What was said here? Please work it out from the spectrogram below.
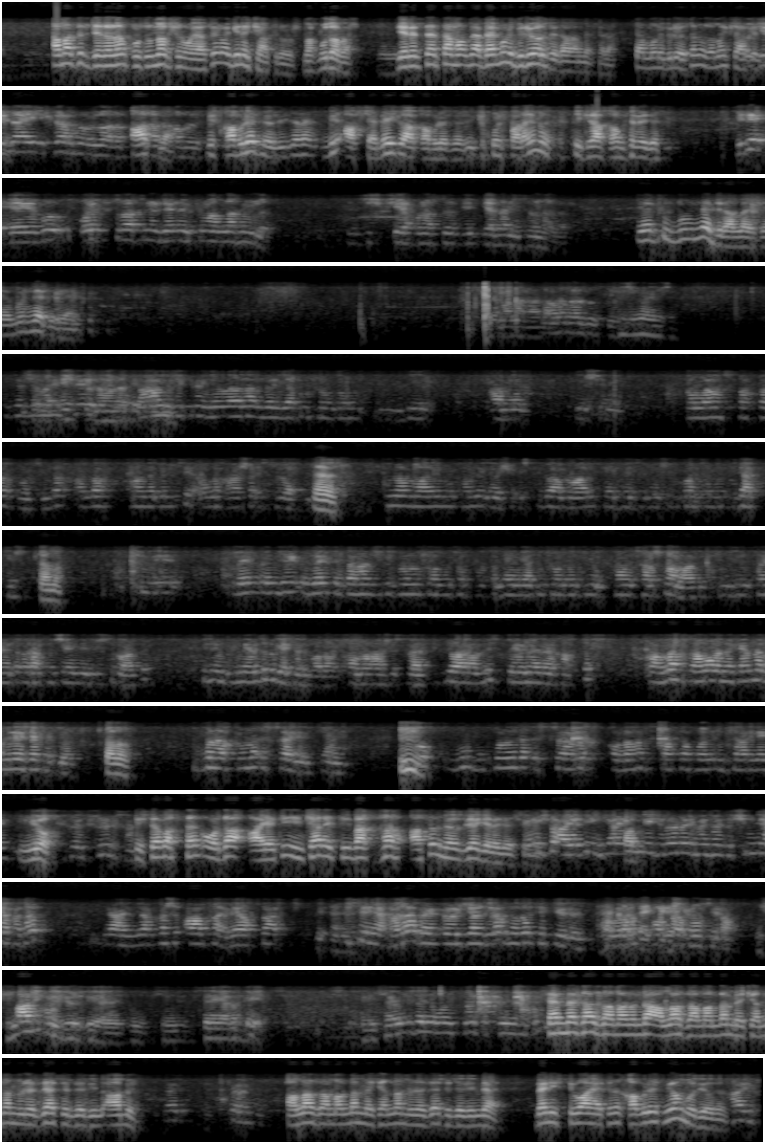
Ama sırf cezadan kurtulmak için oy atıyor. O yine kafir olur. Bak bu da var. Diyelim sen ya ben bunu biliyorum dedi adam mesela. Sen bunu biliyorsan o zaman O kafirsin. cezayı olarak Asla. Biz kabul etmiyoruz. Bir askerde ikrah kabul etmiyoruz. İki kuruş parayı mı ikrah kabul edeceğiz? Bir de e, bu oy pusulasının üzerine hüküm Allah'ındır. Siz hiçbir şey yapamazsınız yazan insanlar var. Ya bu, bu nedir Allah aşkına? Bu nedir yani? Allah razı olsun. Bizim böyle bir şey, daha önceki yıllardan beri yapmış olduğum bir amel, bir şey. Allah'ın sıfatlar konusunda Allah şey Allah arşa istiva etmiş. Evet. Bunlar malum bu konuda görüşüyor. Malum keyfiyeti görüşüyor. Bu konuda bidattir. Tamam. Şimdi ben önce özellikle daha önceki bulmuş olduğum toplulukta benim yapmış olduğum bir konu çalışma vardı. Bizim Konya'da Irak Hüseyin'de birisi vardı. Bizim gündemimize bu getirdi bana. Allah aşkına. Bir aramız devrimlerden kalktık. Allah zaman ve mekanla münezzeh ediyor. Tamam. Bu konu hakkında ısrar ettik yani. bu, bu, bu konuda ısrarlık Allah'ın sıfatlarını inkar eden Yok. İşte bak sen orada ayeti inkar ettiğin bak ha asıl mevzuya geleceğiz Ben şimdi. işte ayeti inkar ettiği için şimdiye kadar yani yaklaşık 6 ay veya bir seneye kadar ben öleceğim diye bunu da tekrar ederim. Allah'ın sıfatlar konusunda. Aşk olsun. diyoruz yani. Şimdi bir sene yakın değil. Sen mesela zamanında Allah zamandan mekandan münezzehtir dediğin amin. Allah zamandan mekandan münezzehtir dediğinde ben istiva ayetini kabul etmiyor mu diyordun? Hayır.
